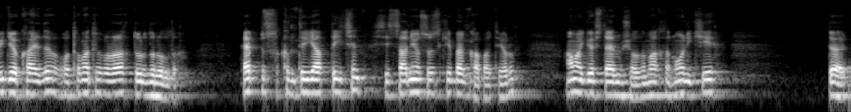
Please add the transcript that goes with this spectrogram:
Video kaydı otomatik olarak durduruldu. Hep bu sıkıntıyı yaptığı için siz sanıyorsunuz ki ben kapatıyorum. Ama göstermiş oldum. Bakın 12 4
